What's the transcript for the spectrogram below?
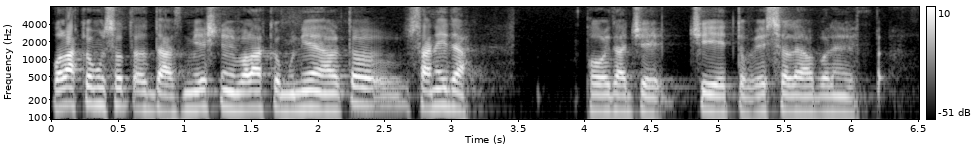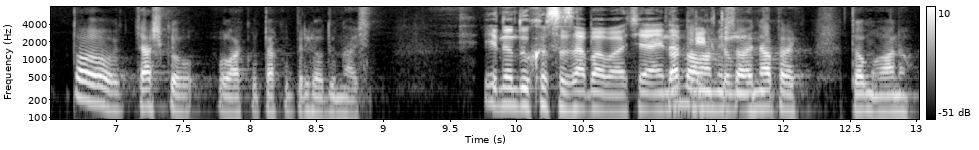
volá komu sa to dá zmiešne, volá komu nie, ale to sa nedá povedať, že či je to veselé alebo nie. To ťažko volá takú príhodu nájsť. Jednoducho sa zabávate aj napriek Zabávame tomu. sa aj napriek tomu, áno.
